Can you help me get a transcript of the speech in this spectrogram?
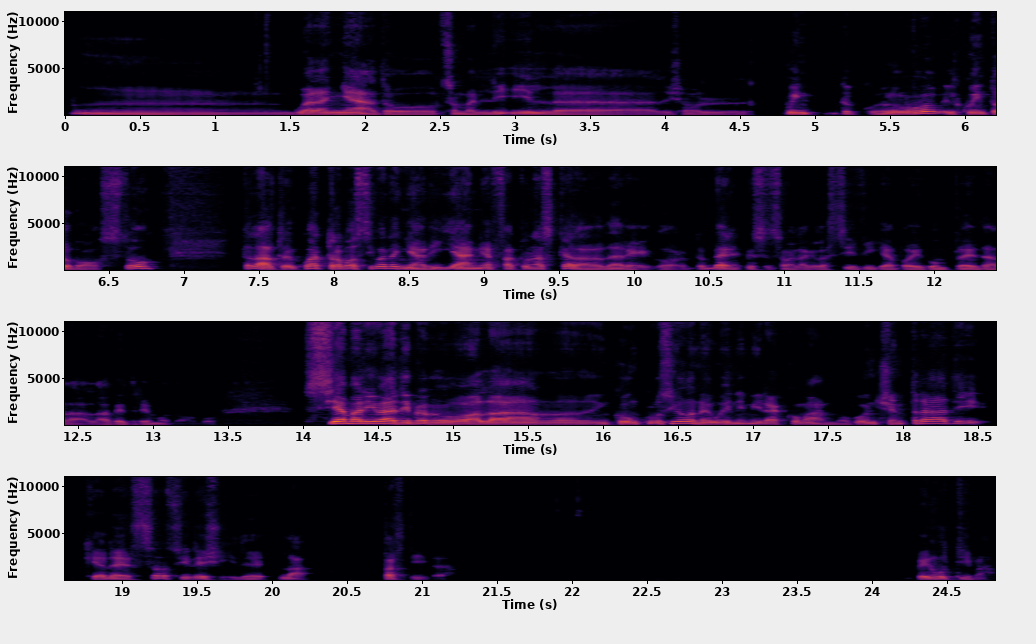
mh, mm, guadagnato insomma, il, il, diciamo, il, quinto, il quinto posto. Tra l'altro, quattro posti guadagnati, gli anni ha fatto una scalata da record. Bene, questa insomma, è la classifica poi completa, la, la vedremo dopo. Siamo arrivati proprio alla, in conclusione, quindi mi raccomando, concentrati che adesso si decide la partita. Penultima.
